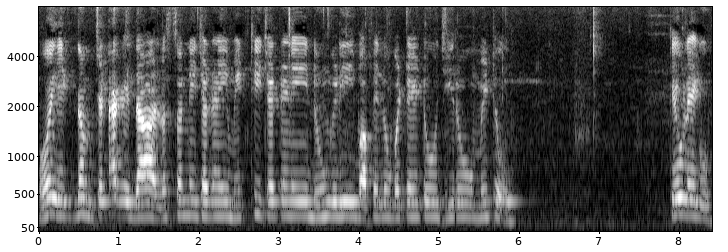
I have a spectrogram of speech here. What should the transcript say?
હોય એકદમ ચટાકેદાર, લસણની ચટણી, મીઠી ચટણી, ડુંગળી, બાફેલું બટેટું, જીરું, મીઠું. કેવું લાગ્યું?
